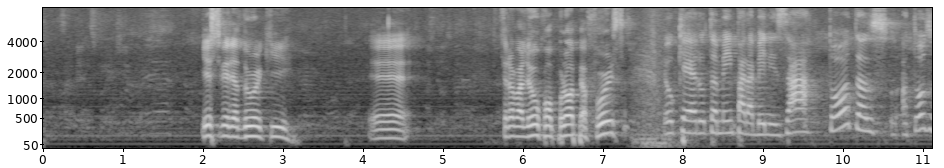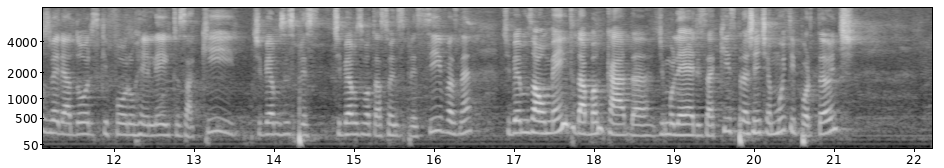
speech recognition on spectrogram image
Esse vereador aqui é, trabalhou com a própria força, Eu quero também parabenizar todas, a todos os vereadores que foram reeleitos aqui. Tivemos, tivemos votações expressivas, né? Tivemos aumento da bancada de mulheres aqui, isso para a gente é muito importante.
